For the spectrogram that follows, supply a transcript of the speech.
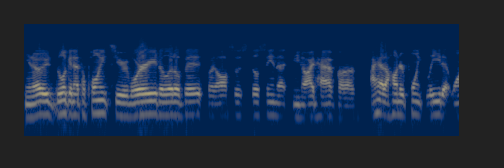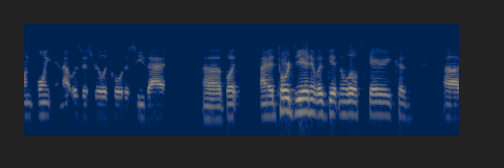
you know, looking at the points, you're worried a little bit, but also still seeing that, you know, I'd have, a, I had a hundred point lead at one point, and that was just really cool to see that. Uh, but I towards the end, it was getting a little scary because uh,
